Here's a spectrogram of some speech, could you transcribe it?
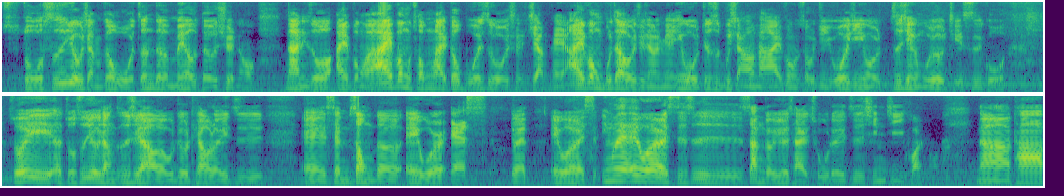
左思右想之后，我真的没有得选哦。那你说 iPhone 啊，iPhone 从来都不会是我的选项，嘿，iPhone 不在我的选项里面，因为我就是不想要拿 iPhone 手机。我已经有之前我有解释过，所以呃左思右想之下，我就挑了一支诶、Samsung 的 A52s，对 A52s，因为 A52s 是上个月才出的一支新机款哦。那它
